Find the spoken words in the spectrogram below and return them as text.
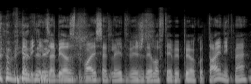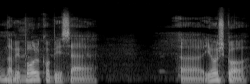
Da bi, in zdaj bi jaz 20 let več delal v TBP kot tajnik, ne? da bi pol, ko bi se uh, Joško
